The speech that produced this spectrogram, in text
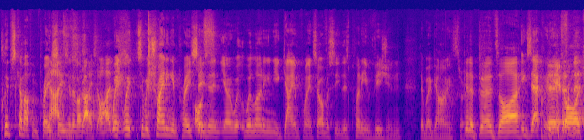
clips come up in it's pre-season of us. disgrace. I had Wait, this- wait, so we're training in pre-season, and you know we're, we're learning a new game plan. So obviously there's plenty of vision that we're going through. Bit of bird's eye. exactly. Bird's yeah, eye the-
